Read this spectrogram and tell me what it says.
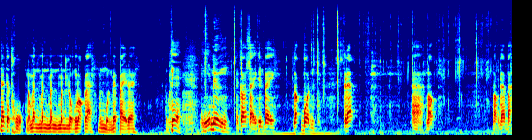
น่าจะถูกนะมันมันมันมันลงล็อกแล้ว มันหมุนไม่ไปด้วย โอเค อย่างนี้หนึ่งแล้วก็ใส่ขึ้นไปล็อกบนแกร็บอ่าล็อกล็อกได้ปะ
